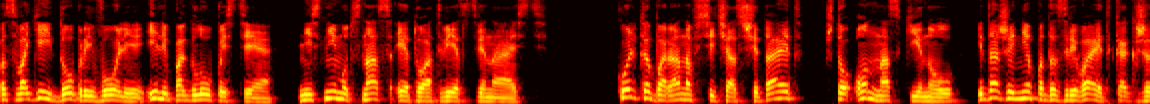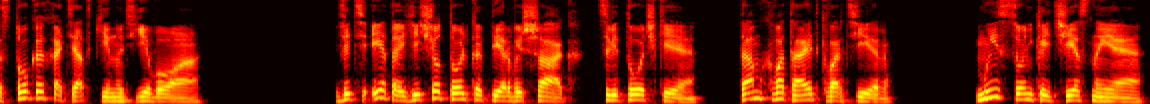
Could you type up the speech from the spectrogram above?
по своей доброй воле или по глупости, не снимут с нас эту ответственность. Колька Баранов сейчас считает, что он нас кинул, и даже не подозревает, как жестоко хотят кинуть его. Ведь это еще только первый шаг, цветочки. Там хватает квартир, мы с Сонькой честные.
